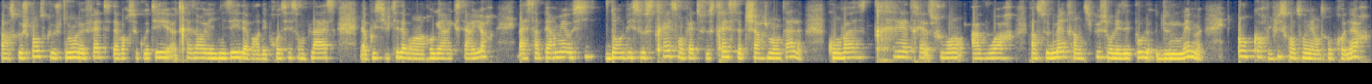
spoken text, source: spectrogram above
parce que je pense que justement le fait d'avoir ce côté euh, très organisé, d'avoir des process en place, la possibilité d'avoir un regard extérieur, bah, ça permet aussi d'enlever ce stress en fait, ce stress, cette charge mentale qu'on va très très souvent avoir, enfin se mettre un petit peu sur les épaules de nous-mêmes, encore plus quand on est entrepreneur,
